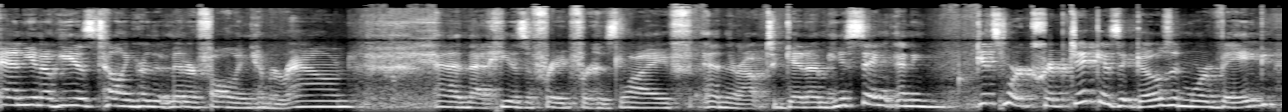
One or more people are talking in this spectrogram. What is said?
And, you know, he is telling her that men are following him around and that he is afraid for his life and they're out to get him. He's saying, and he gets more cryptic as it goes and more vague,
